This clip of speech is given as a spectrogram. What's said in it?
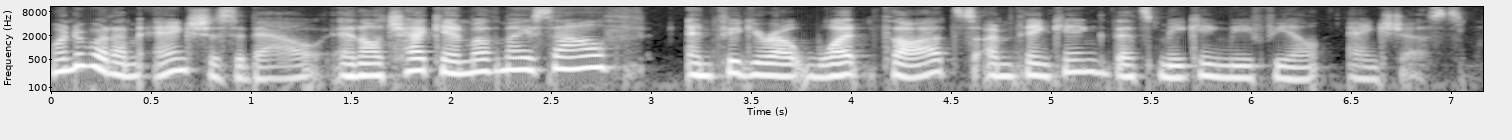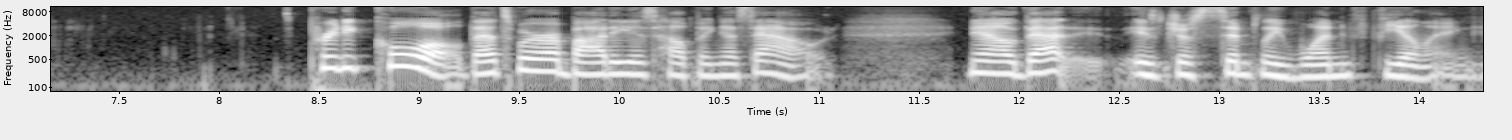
wonder what I'm anxious about. And I'll check in with myself and figure out what thoughts I'm thinking that's making me feel anxious. It's pretty cool. That's where our body is helping us out. Now, that is just simply one feeling.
